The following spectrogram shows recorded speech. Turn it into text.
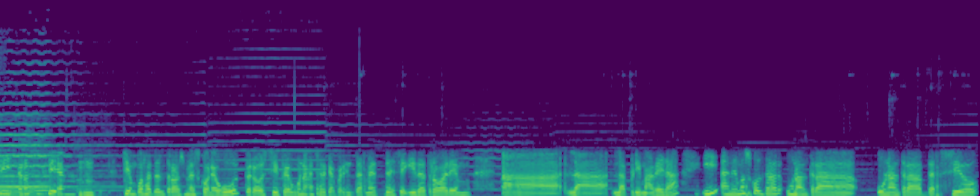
Sí, jo no sé si hem, si hem posat el tros més conegut, però si feu una cerca per internet de seguida trobarem uh, la, la primavera i anem a escoltar una altra, una altra versió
